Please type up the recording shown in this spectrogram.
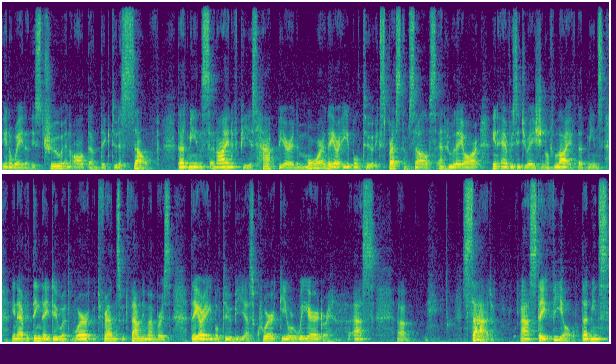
in a way that is true and authentic to the self. That means an INFP is happier the more they are able to express themselves and who they are in every situation of life. That means in everything they do at work, with friends, with family members, they are able to be as quirky or weird or as sad as they feel. That means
